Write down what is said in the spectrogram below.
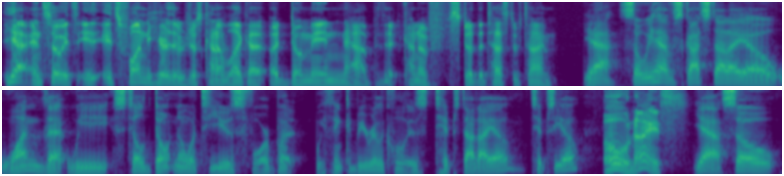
yeah, and so it's it, it's fun to hear there was just kind of like a, a domain nab that kind of stood the test of time. Yeah. So we have Scotch.io. One that we still don't know what to use for, but we think could be really cool is Tips.io. Tipsio. Oh, nice. Yeah. So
